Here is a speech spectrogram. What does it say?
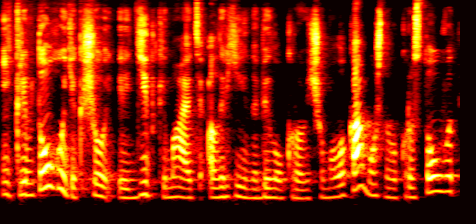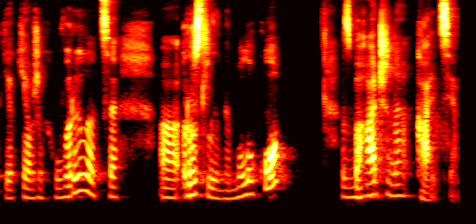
І крім того, якщо е, дітки мають алергію на білок коров'ячого молока, можна використовувати, як я вже говорила, це рослинне молоко. Збагачене кальцієм.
